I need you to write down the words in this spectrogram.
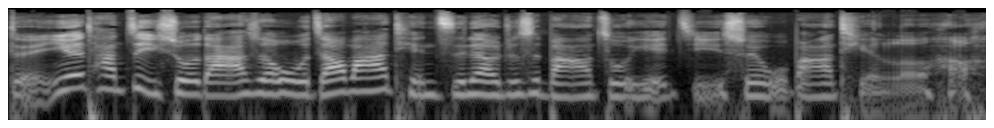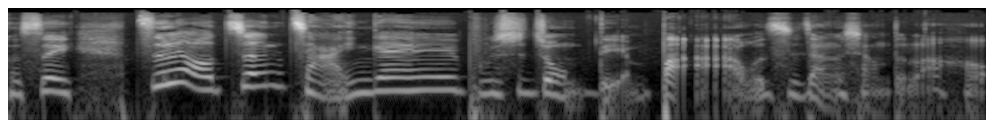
对，因为他自己说的，他说我只要帮他填资料，就是帮他做业绩，所以我帮他填了。好，所以资料真假应该不是重点吧？我是这样想的啦。好，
